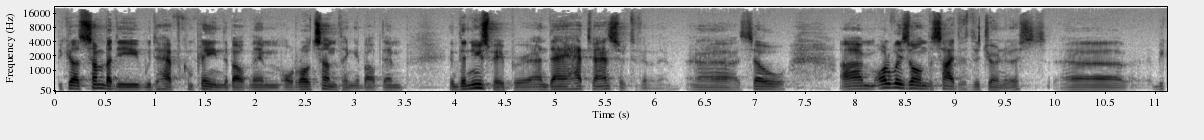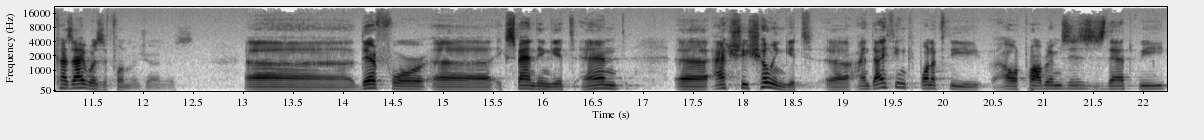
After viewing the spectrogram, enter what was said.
Because somebody would have complained about them or wrote something about them in the newspaper, and I had to answer to them. So I'm always on the side of the journalists because I was a former journalist. Uh, therefore, uh, expanding it and uh, actually showing it. And I think one of the our problems is, is that we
